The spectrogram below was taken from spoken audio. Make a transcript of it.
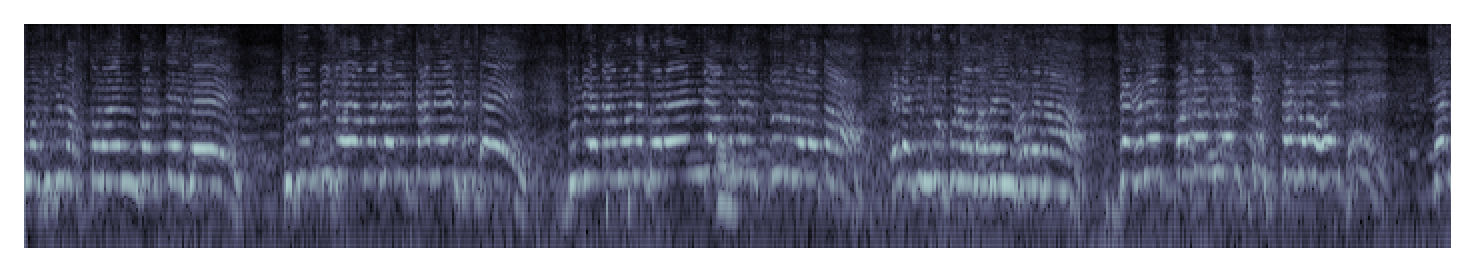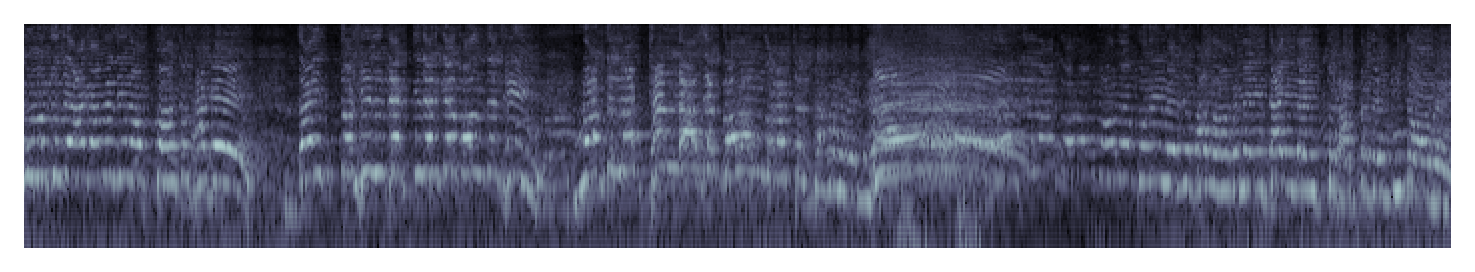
কর্মসূচি বাস্তবায়ন করতে যে কিছু বিষয় আমাদের কানে এসেছে। যদি এটা মনে করেন যে আমাদের দুর্বলতা এটা কিন্তু কোনোভাবেই হবে না। যেখানে বাধা দেওয়ার চেষ্টা করা হয়েছে সেগুলো যদি আগামী দিন অব্যাহত থাকে দায়িত্বশীল ব্যক্তিদেরকে বলতেছি ঠান্ডা আছে গরম করার চেষ্টা করবেন। গরম হলে পরিবেশ ভালো হবে না এই দায়ী দায়িত্ব আপনাদের নিতে হবে।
